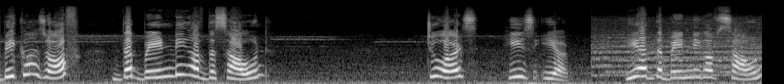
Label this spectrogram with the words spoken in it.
because of the bending of the sound towards his ear. Here the bending of sound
